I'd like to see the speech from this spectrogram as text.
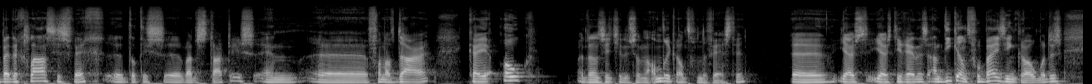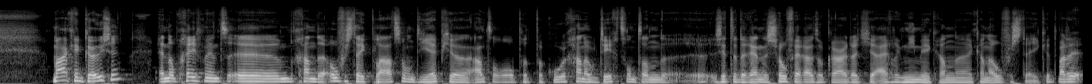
bij de Glaasjesweg, dat is waar de start is. En vanaf daar kan je ook, maar dan zit je dus aan de andere kant van de vesten, juist, juist die renners aan die kant voorbij zien komen. Dus maak een keuze. En op een gegeven moment uh, gaan de oversteekplaatsen, want die heb je een aantal op het parcours, gaan ook dicht. Want dan uh, zitten de renners zo ver uit elkaar dat je eigenlijk niet meer kan, uh, kan oversteken. Maar er,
